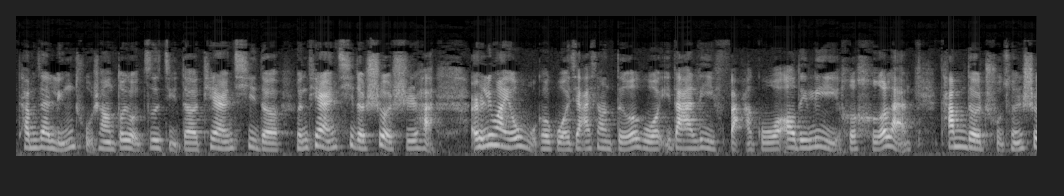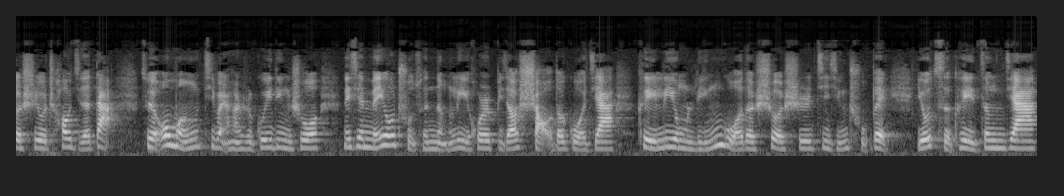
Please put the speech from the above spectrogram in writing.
他们在领土上都有自己的天然气的纯天然气的设施哈，而另外有五个国家，像德国、意大利、法国、奥地利和荷兰，他们的储存设施又超级的大，所以欧盟基本上是规定说，那些没有储存能力或者比较少的国家，可以利用邻国的设施进行储备，由此可以增加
